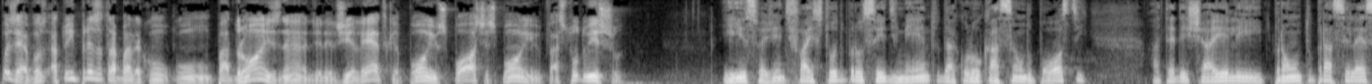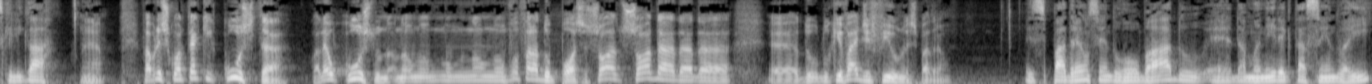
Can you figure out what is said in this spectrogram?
Pois é, a tua empresa trabalha com, com padrões né, de energia elétrica, põe os postes, põe, faz tudo isso. Isso, a gente faz todo o procedimento da colocação do poste até deixar ele pronto para a Celesc ligar. É. Fabrício, quanto é que custa qual é o custo? Não, não, não, não vou falar do poste, só, só da, da, da é, do, do, que vai de fio nesse padrão. Esse padrão sendo roubado é, da maneira que está sendo aí,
